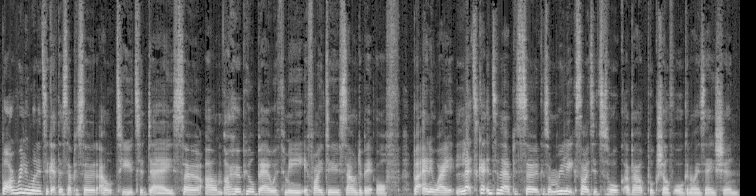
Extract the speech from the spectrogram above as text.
But I really wanted to get this episode out to you today, so um, I hope you'll bear with me if I do sound a bit off. But anyway, let's get into the episode because I'm really excited to talk about bookshelf organization.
